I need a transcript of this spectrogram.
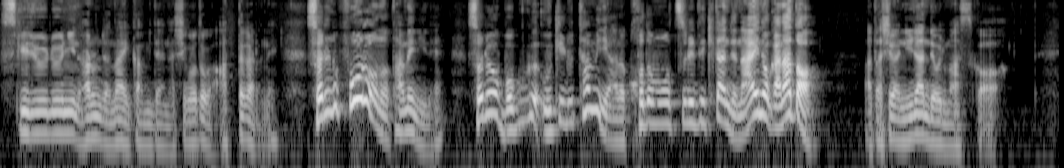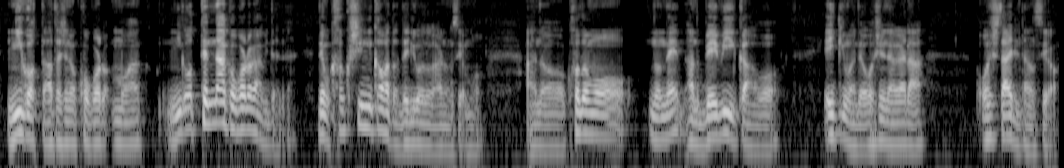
スケジュールになるんじゃないかみたいな仕事があったからね。それのフォローのためにねそれを僕が受けるためにあの子供を連れてきたんじゃないのかなと。私は睨んでおりますこう濁った私の心。もう濁ってんな心がみたいな。でも確信に変わった出来事があるんですよもう。あの子供のねあのベビーカーを駅まで押しながら押してあげたんですよ。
